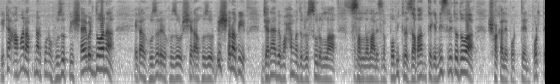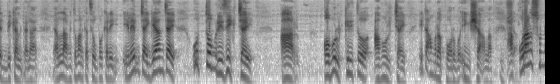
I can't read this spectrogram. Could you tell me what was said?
এটা আমার, আপনার কোনো হুজুর পীর সাহেবের দোয়া না। এটার হুজুরের হুজুর সেরা হুজুর বিশ্বনবী জানাবে মোহাম্মদুর রসুল্লাহ সাল্লাহ আলিয়াল্লাম পবিত্র জবান থেকে নিঃসৃত দোয়া সকালে পড়তেন পড়তেন বিকাল বেলায় আল্লাহ আমি তোমার কাছে উপকারী এলেম চাই জ্ঞান চাই উত্তম রিজিক চাই আর কবুলকৃত আমল চাই। এটা আমরা পড়ব ইনশাআল্লাহ। আর কোরআন শূন্য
